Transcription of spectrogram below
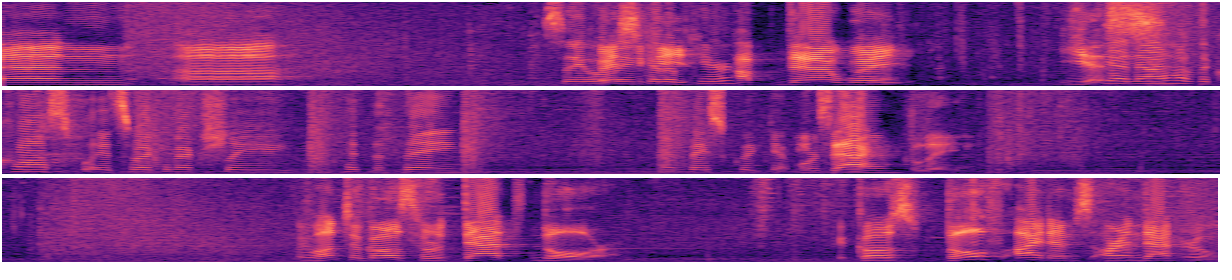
and uh, So you want me to get up here? up there where. Yeah. Yes. Yeah, now I have the crossblade, so I can actually hit the thing and basically get more time. exactly. We want to go through that door because both items are in that room.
